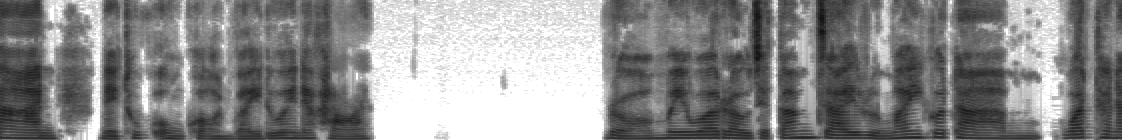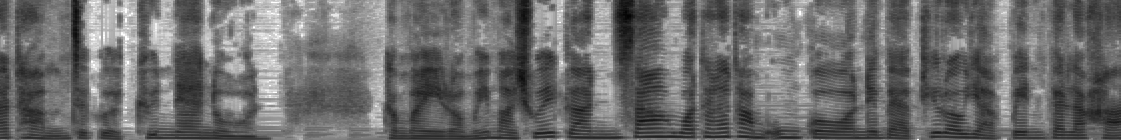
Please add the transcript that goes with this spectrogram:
งานในทุกองค์กรไว้ด้วยนะคะ เพราะไม่ว่าเราจะตั้งใจหรือไม่ก็ตาม วัฒนธรรมจะเกิดขึ้นแน่นอนทำไมเราไม่มาช่วยกันสร้างวัฒนธรรมองค์กรในแบบที่เราอยากเป็นกันล่ะคะ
